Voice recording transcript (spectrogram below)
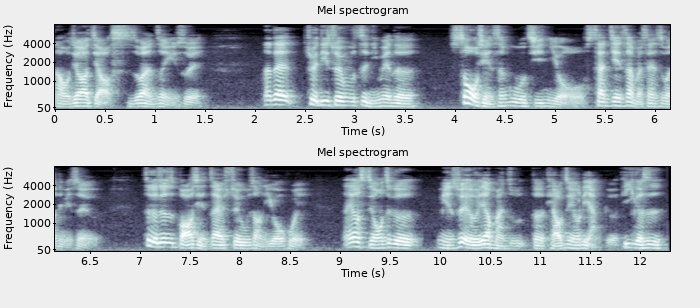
那我就要缴十万赠与税。那在最低税负制里面的。寿险身故金有三千三百三十万的免税额，这个就是保险在税务上的优惠。那要使用这个免税额要满足的条件有两个，第一个是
